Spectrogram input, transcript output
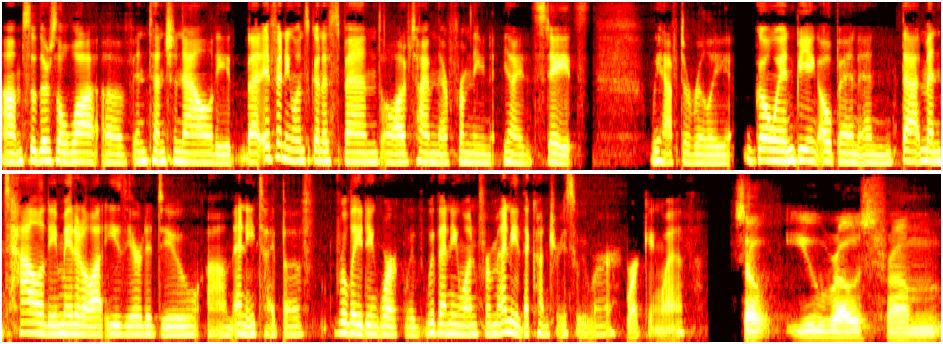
Um, so there's a lot of intentionality that if anyone's going to spend a lot of time there from the United States, we have to really go in being open and that mentality made it a lot easier to do um, any type of relating work with, with anyone from any of the countries we were working with. So you rose from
